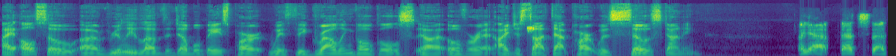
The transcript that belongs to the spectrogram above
I also uh, really love the double bass part with the growling vocals uh, over it. I just thought that part was so stunning. Uh, yeah that's that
